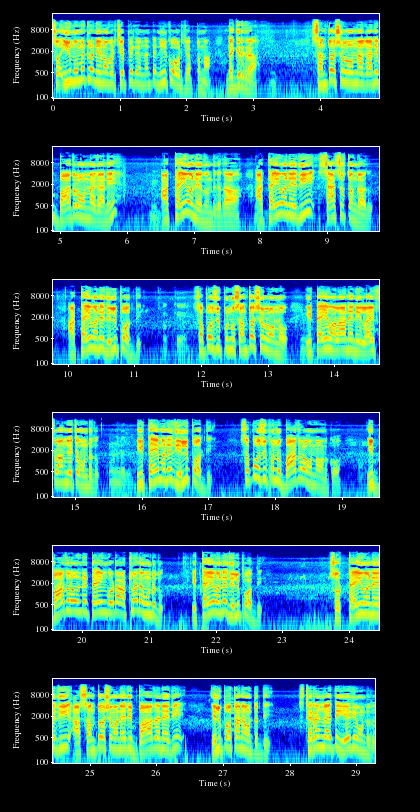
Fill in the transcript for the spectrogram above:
సో ఈ మూమెంట్లో నేను ఒకటి చెప్పేది ఏంటంటే నీకు ఒకటి చెప్తున్నా. దగ్గరికి రా. సంతోషంలో ఉన్నా కానీ బాధలో ఉన్నా కానీ ఆ టైం అనేది ఉంది కదా. ఆ టైం అనేది శాశ్వతం కాదు. ఆ టైం అనేది వెళ్ళిపోద్ది. ఓకే. సపోజ్ ఇప్పుడు నువ్వు సంతోషంలో ఉన్నావు. ఈ టైం అలానే నీ లైఫ్ లాంగ్ అయితే ఉండదు. ఉండదు. ఈ టైం అనేది వెళ్ళిపోద్ది. సపోజ్ ఇప్పుడు నువ్వు బాధలో ఉన్నావు అనుకో ఈ బాధలో ఉండే టైం కూడా అట్లానే ఉండదు. ఈ టైం అనేది వెళ్ళిపోద్ది. సో టైం అనేది ఆ సంతోషం అనేది బాధ అనేది వెళ్ళిపోతానే ఉంటుంది. స్థిరంగా అయితే ఏది ఉండదు.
